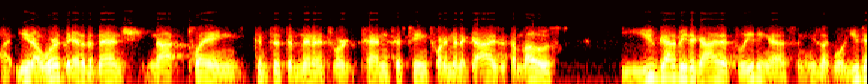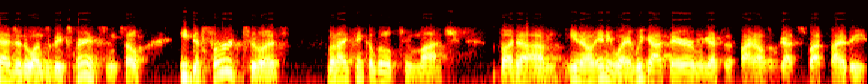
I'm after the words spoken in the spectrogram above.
Uh, you know, we're at the end of the bench, not playing consistent minutes. We're 10, 15, 20 minute guys at the most. You've got to be the guy that's leading us. And he's like, well, you guys are the ones with the experience. And so he deferred to us, but I think a little too much. But um, you know, anyway, we got there and we got to the finals and we got swept by the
